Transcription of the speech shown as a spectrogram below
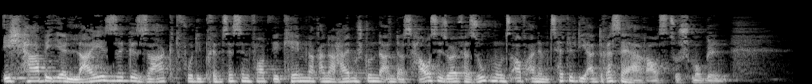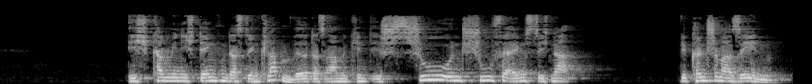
Ich habe ihr leise gesagt, fuhr die Prinzessin fort, wir kämen nach einer halben Stunde an das Haus, sie soll versuchen, uns auf einem Zettel die Adresse herauszuschmuggeln. Ich kann mir nicht denken, dass den klappen wird, das arme Kind ist Schuh und Schuh verängstigt. Na, wir können schon mal sehen.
